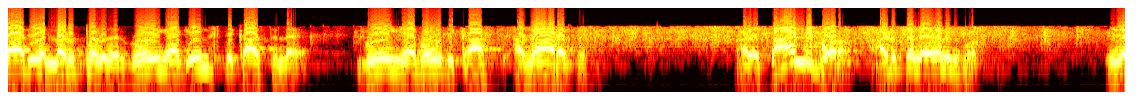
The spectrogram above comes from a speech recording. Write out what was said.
ஜாதியை மறுப்பது வேறு. கோயிங் அகெயின்ஸ்ட் தி காஸ்ட் இல்ல கோயிங் அபவ் தி காஸ்ட் அதான் ஆர்எஸ்எஸ் அதை தாண்டி போறோம். அடுத்த லெவலுக்கு போறோம். இதை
